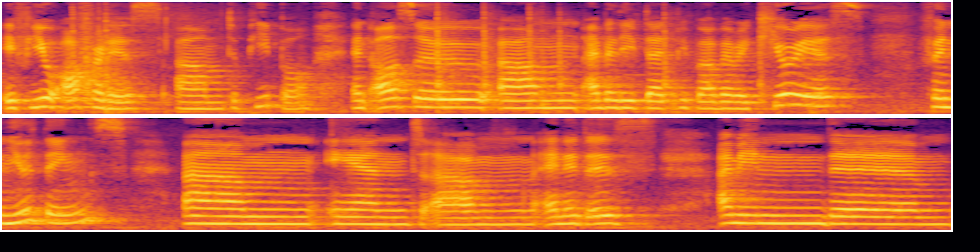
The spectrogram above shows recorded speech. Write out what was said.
if you offer this um, to people. And also, um, I believe that people are very curious for new things um, and um, and it is I mean the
